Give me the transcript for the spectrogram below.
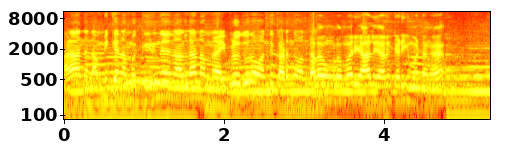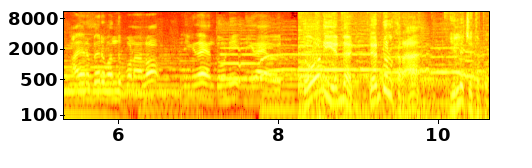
ஆனால் அந்த நம்பிக்கை நமக்கு இருந்ததுனால தான் நம்ம இவ்வளோ தூரம் வந்து கடந்து வந்தோம். தலை உங்களை மாதிரி ஆள் யாரும் கிடைக்க மாட்டாங்க. ஆயிரம் பேர் வந்து போனாலும் நீங்கள் தான் என் தோனி நீங்கள் தான் தோனி என்ன டெண்டுல்கரா? இல்ல சித்தப்பு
